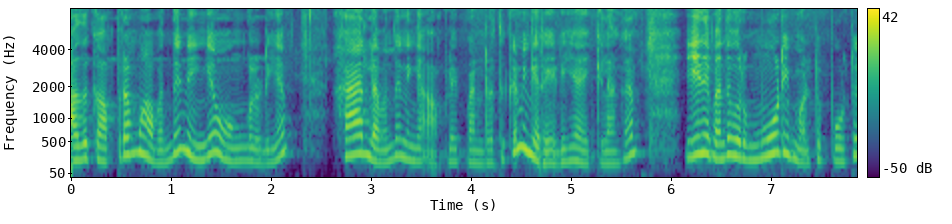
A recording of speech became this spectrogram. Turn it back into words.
அதுக்கப்புறமா வந்து நீங்கள் உங்களுடைய ஹேரில் வந்து நீங்கள் அப்ளை பண்ணுறதுக்கு நீங்கள் ரெடி ஆகிக்கலாங்க இது வந்து ஒரு மூடி மட்டும் போட்டு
